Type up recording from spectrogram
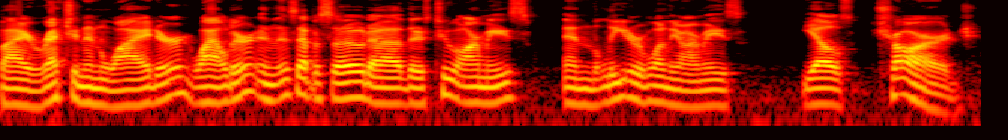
by Rechin and Wilder. Wilder. In this episode, uh, there's two armies, and the leader of one of the armies yells "Charge!"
